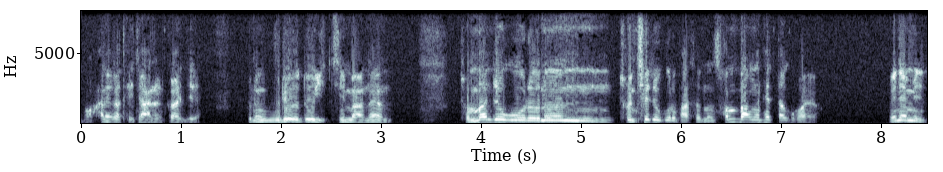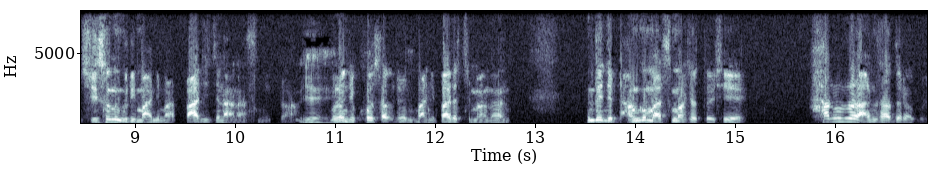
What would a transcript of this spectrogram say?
뭐 한 해가 되지 않을까 이제 그런 우려도 있지만은 전반적으로는 전체적으로 봐서는 선방은 했다고 봐요. 왜냐하면 지수는 그리 많이 빠지진 않았으니까. 예. 물론 이제 코스닥이 좀 많이 빠졌지만은 근데 이제 방금 말씀하셨듯이 하루를 안 사더라고요,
